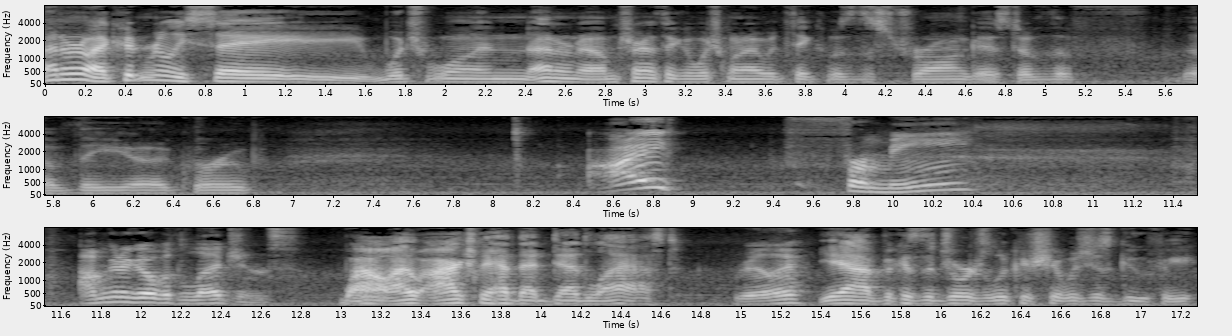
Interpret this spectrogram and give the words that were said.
I don't know. I couldn't really say which one. I don't know. I'm trying to think of which one I would think was the strongest of the f- of the uh, group. I, for me, I'm gonna go with Legends. Wow, I, I actually had that dead last. Really? Yeah, because the George Lucas shit was just goofy.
